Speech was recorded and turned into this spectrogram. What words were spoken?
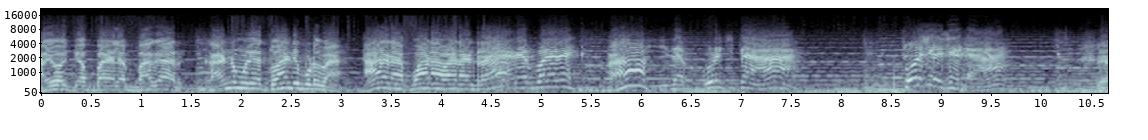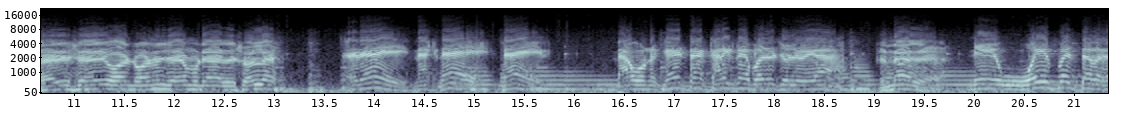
அயோக்கிய பயல பகர் கண்ணு மொழிய தோண்டி போடுவேன். யாரடா போடா வாடான்ற? இத குடிச்சிட்டா சோசியல்டா சரி சரி ஒன்று ஒன்றும் செய்ய முடியாது சொல்லு. நான்- டேய் டேய் நான் உன்னை கேட்டா கரெக்டா பதில் சொல்லுவியா? என்னது? நீ ஒய்ஃபை தவிர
